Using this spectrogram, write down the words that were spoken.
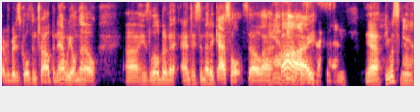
everybody's golden child, but now we all know uh he's a little bit of an anti-Semitic asshole. So uh yeah, we loved him back then. Yeah, he was Yeah.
